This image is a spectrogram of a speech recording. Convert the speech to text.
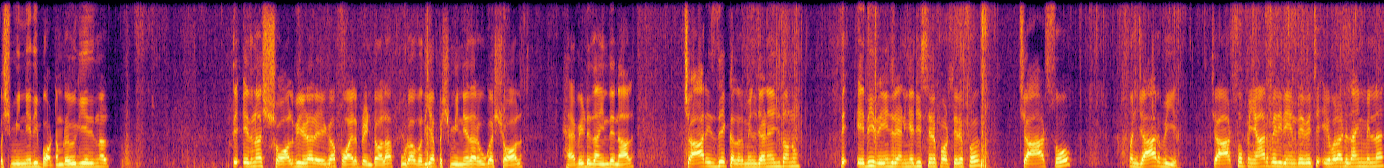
ਪਸ਼ਮੀਨੇ ਦੀ ਬਾਟਮ ਰਹੂਗੀ ਇਹਦੇ ਨਾਲ। ਤੇ ਇਹਦੇ ਨਾਲ ਸ਼ਾਲ ਵੀ ਜਿਹੜਾ ਰਹੇਗਾ ਫੋਇਲ ਪ੍ਰਿੰਟ ਵਾਲਾ, ਪੂਰਾ ਵਧੀਆ ਪਸ਼ਮੀਨੇ ਦਾ ਰਹੂਗਾ ਸ਼ਾਲ ਹੈਵੀ ਡਿਜ਼ਾਈਨ ਦੇ ਨਾਲ। ਚਾਰ ਇਸ ਦੇ ਕਲਰ ਮਿਲ ਜਾਣੇ ਆ ਜੀ ਤੁਹਾਨੂੰ। ਤੇ ਇਹਦੀ ਰੇਂਜ ਰਹਿਣੀ ਹੈ ਜੀ ਸਿਰਫ ਔਰ ਸਿਰਫ 450 ਰੁਪਏ 450 ਰੁਪਏ ਦੀ ਰੇਂਜ ਦੇ ਵਿੱਚ ਇਹ ਵਾਲਾ ਡਿਜ਼ਾਈਨ ਮਿਲਣਾ।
